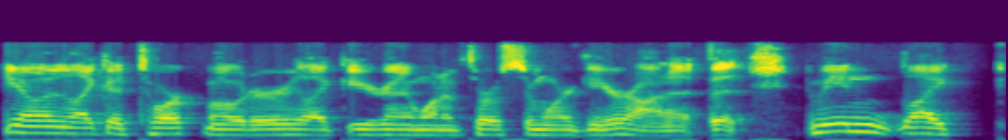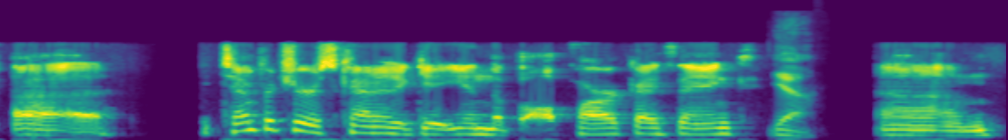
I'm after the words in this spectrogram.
you know, and like a torque motor, like you're going to want to throw some more gear on it. But I mean, like, uh, temperature is kind of to get you in the ballpark, I think. Yeah. Um,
